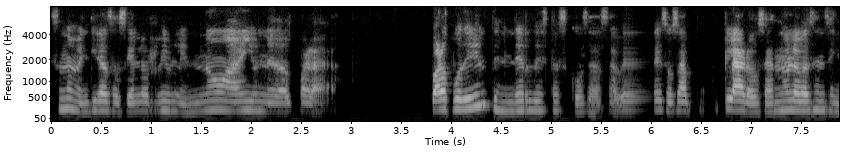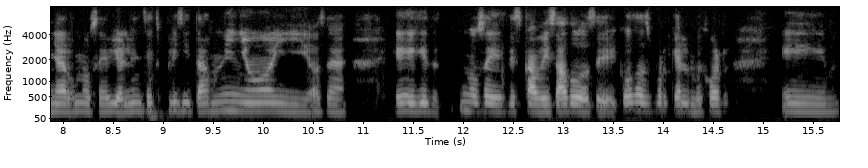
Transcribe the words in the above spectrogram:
es una mentira social horrible, no hay una edad para, para poder entender de estas cosas, ¿sabes? O sea, claro, o sea, no le vas a enseñar, no sé, violencia explícita a un niño y, o sea, eh, no sé, descabezados, de cosas, porque a lo mejor... Eh,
